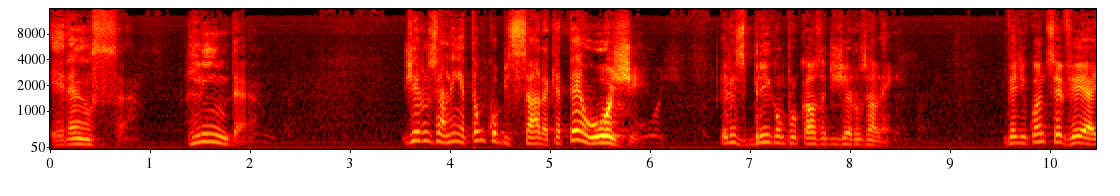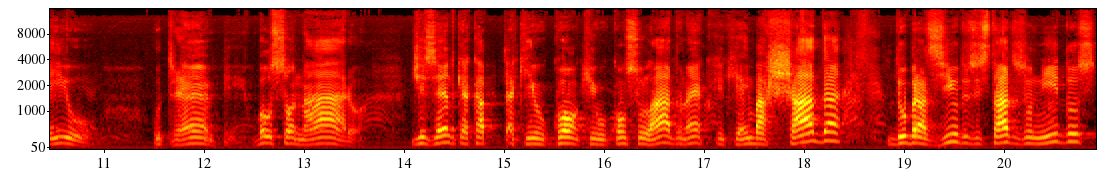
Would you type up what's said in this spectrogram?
Herança. Linda. Jerusalém é tão cobiçada que até hoje eles brigam por causa de Jerusalém. De vez em quando você vê aí o, o Trump, Bolsonaro, dizendo que, a, que, o, que o consulado, né, que, que a embaixada do Brasil, dos Estados Unidos,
